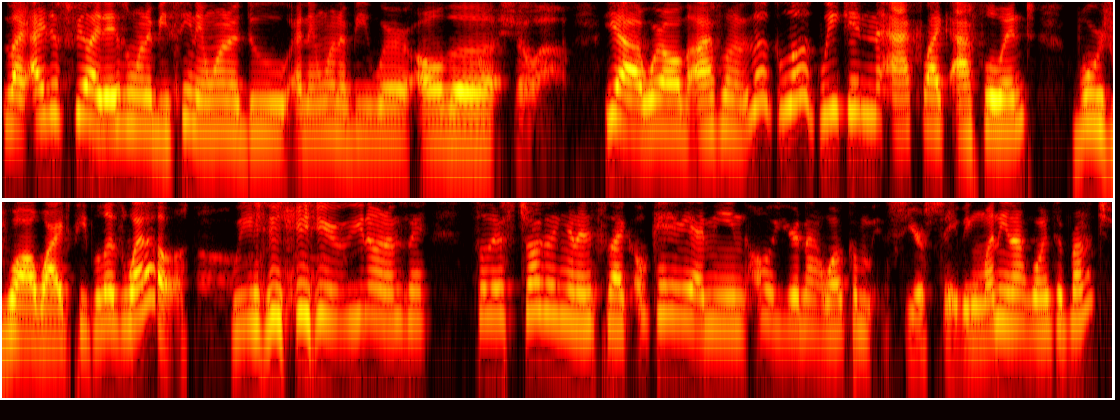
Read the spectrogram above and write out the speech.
Like, I just feel like they just want to be seen. They want to do, and they want to be where all the show out. yeah, where all the affluent. Look, look, we can act like affluent bourgeois white people as well Oh, we you know what i'm saying so they're struggling and it's like okay i mean oh you're not welcome so you're saving money not going to brunch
